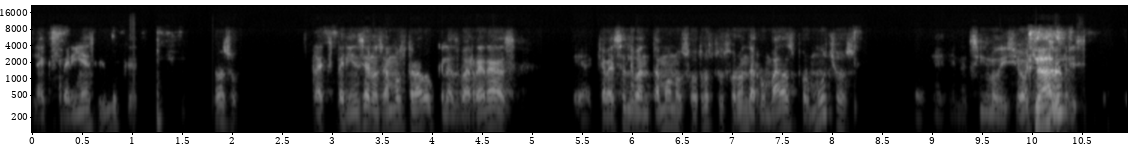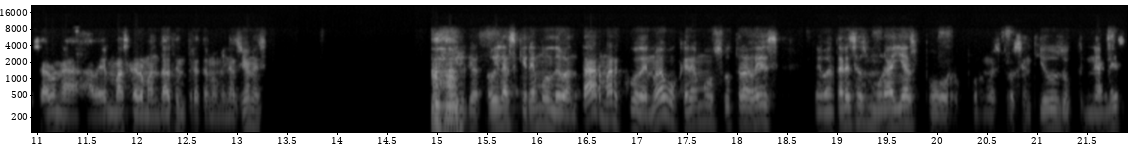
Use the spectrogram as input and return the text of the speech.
la experiencia, es lo que La experiencia nos ha mostrado que las barreras eh, que a veces levantamos nosotros, pues fueron derrumbadas por muchos eh, en el siglo XVIII. Claro. Empezaron a haber más hermandad entre denominaciones. Hoy, las queremos levantar, Marco, de nuevo, queremos otra vez levantar esas murallas por, nuestros sentidos doctrinales,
